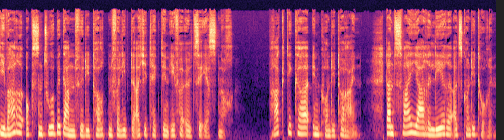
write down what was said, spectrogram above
Die wahre Ochsentour begann für die tortenverliebte Architektin Eva Oelze erst noch. Praktika in Konditoreien, dann zwei Jahre Lehre als Konditorin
